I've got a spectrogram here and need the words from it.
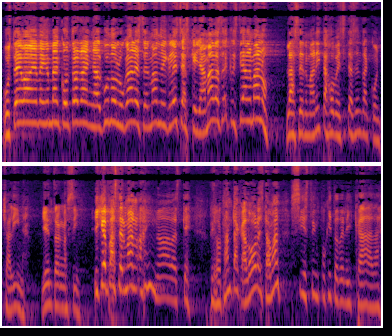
Usted va, a encontrar en algunos lugares, hermano, iglesias que llamadas a ser cristiano, hermano, las hermanitas jovencitas entran con chalina y entran así. ¿Y qué pasa, hermano? Ay, nada, es que, pero tanta calor está mal. Sí, estoy un poquito delicada.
